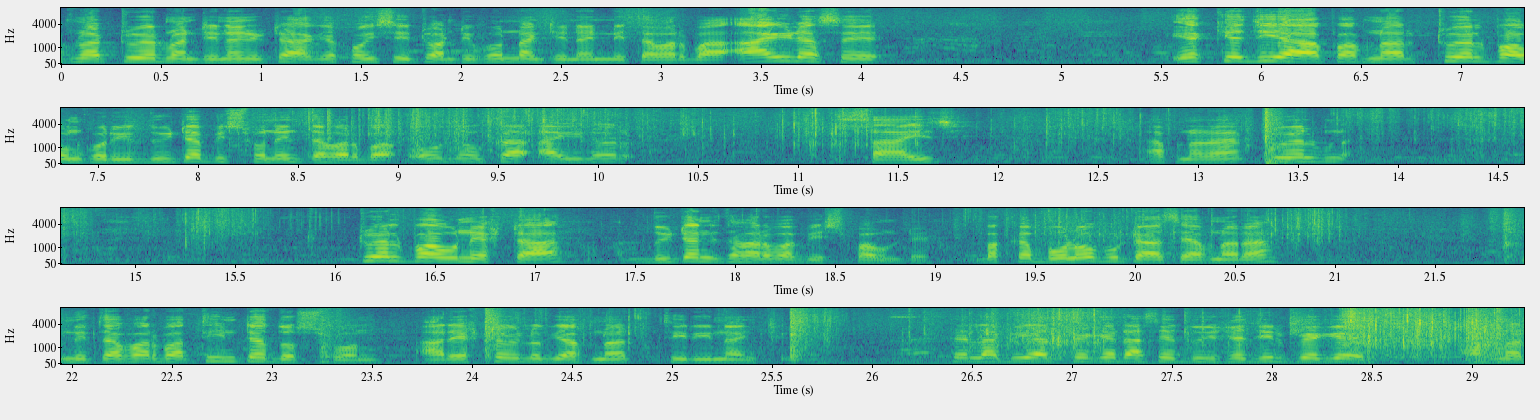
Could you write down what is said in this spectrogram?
আপনার টুয়েলভ নাইনটি নাইন একটা আগে কইছি টোয়েন্টি ফোর নাইনটি নাইন নিতে পারবা। আইড আছে এক কেজি আপ আপনার টুয়েলভ পাউন্ড করি। দুইটা ফোন নিতে পারবা। ও নৌকা আইডের সাইজ আপনারা টুয়েলভ টুয়েলভ পাউন্ড একটা। দুইটা নিতে পারবা বিশ পাউন্ডে। বাক্কা বড় ফুটা আছে আপনারা। নিতে পারবা তিনটা দশ ফোন আর একটা হইল গিয়ে আপনার থ্রি নাইনটি তেলাবিয়ার প্যাকেট আছে দুই কেজির প্যাকেট আপনার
